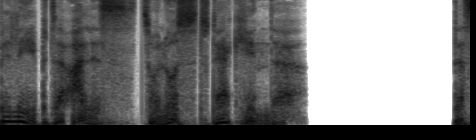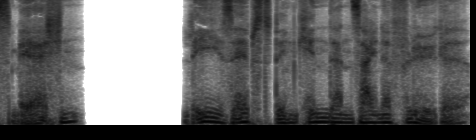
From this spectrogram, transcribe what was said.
belebte alles zur Lust der Kinder. Das Märchen lieh selbst den Kindern seine Flügel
